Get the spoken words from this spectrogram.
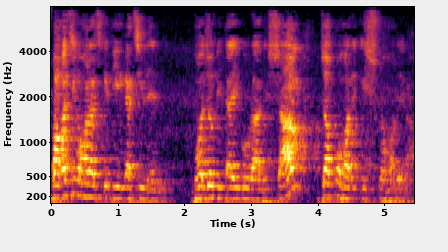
বাবাজি মহারাজকে দিয়ে গেছিলেন ভজনিতাই গো রাধেশ্যাম জপ হরে কৃষ্ণ হরে রাম।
